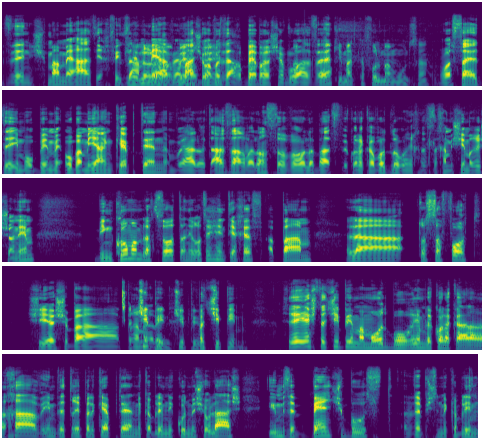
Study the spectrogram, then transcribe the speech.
זה נשמע מעט יחסית זה לא, למאה הרבה, ומשהו, הרבה. אבל זה הרבה בשבוע הזה. כמעט כפול מהממוצע. הוא עשה את זה עם אובמ- אובמיאן קפטן, והיה לו את הזאר ואלונסו ואולבאס וכל הכבוד לו, והוא נכנס לחמישים הראשונים. במקום המלצות, אני רוצה שנתייחס הפעם לתוספות שיש בפרמייר ליג. צ'יפים, צ'יפים. בצ'יפים. יש את הצ'יפים המאוד ברורים לכל הקהל הרחב, אם זה triple captain, מקבלים ניקוד משולש, אם זה bench boost, אז הם פשוט מקבלים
